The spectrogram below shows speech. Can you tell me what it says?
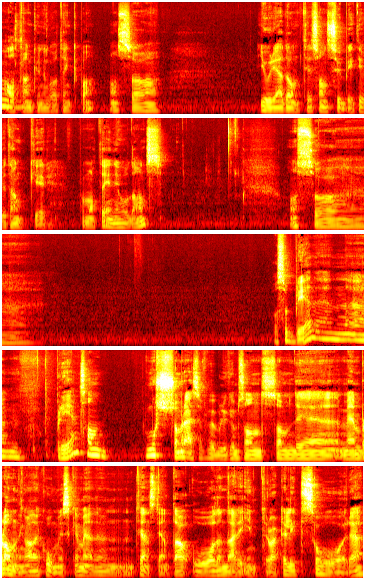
alt han kunne gå og tenke på. Og så gjorde jeg det om til sånn subjektive tanker på en måte inni hodet hans. Og så Og så ble det en, det ble en sånn morsom reise for publikum sånn som de, med en blanding av det komiske med den tjenestejenta og den der introverte, litt såre.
